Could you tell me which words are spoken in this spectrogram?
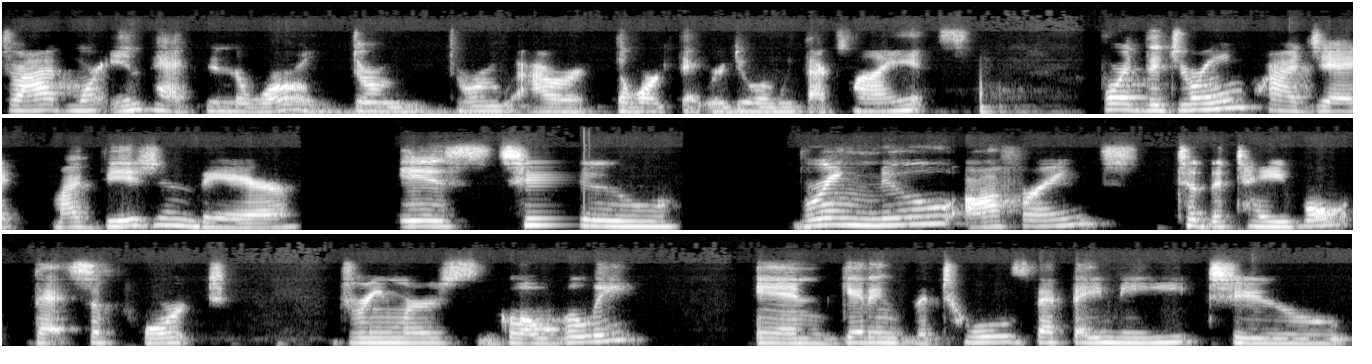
drive more impact in the world through through our the work that we're doing with our clients. For the Dream Project, my vision there is to bring new offerings to the table that support dreamers globally in getting the tools that they need to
